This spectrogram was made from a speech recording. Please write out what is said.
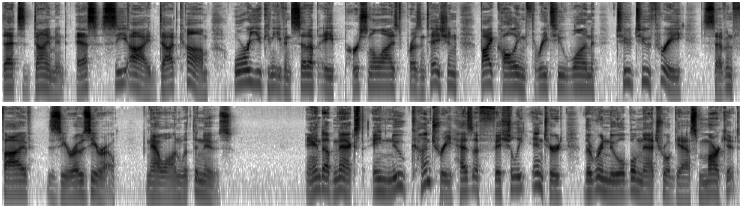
That's diamondsci.com. Or you can even set up a personalized presentation by calling 321 223 7500. Now on with the news. And up next, a new country has officially entered the renewable natural gas market.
